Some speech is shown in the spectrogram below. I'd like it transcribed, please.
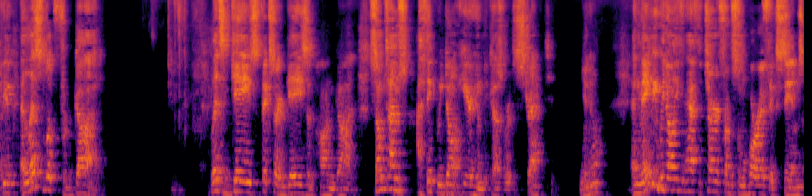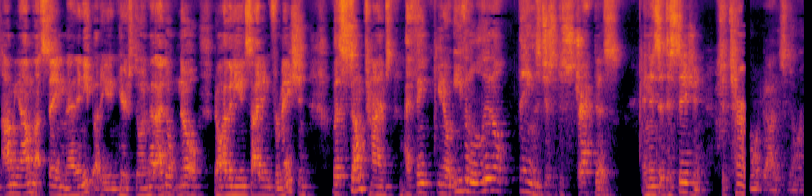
and let's look for God. Let's gaze, fix our gaze upon God. Sometimes I think we don't hear him because we're distracted, you know? And maybe we don't even have to turn from some horrific sins. I mean, I'm not saying that anybody in here is doing that. I don't know. Don't have any inside information. But sometimes I think, you know, even little things just distract us. And it's a decision to turn what God is doing.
